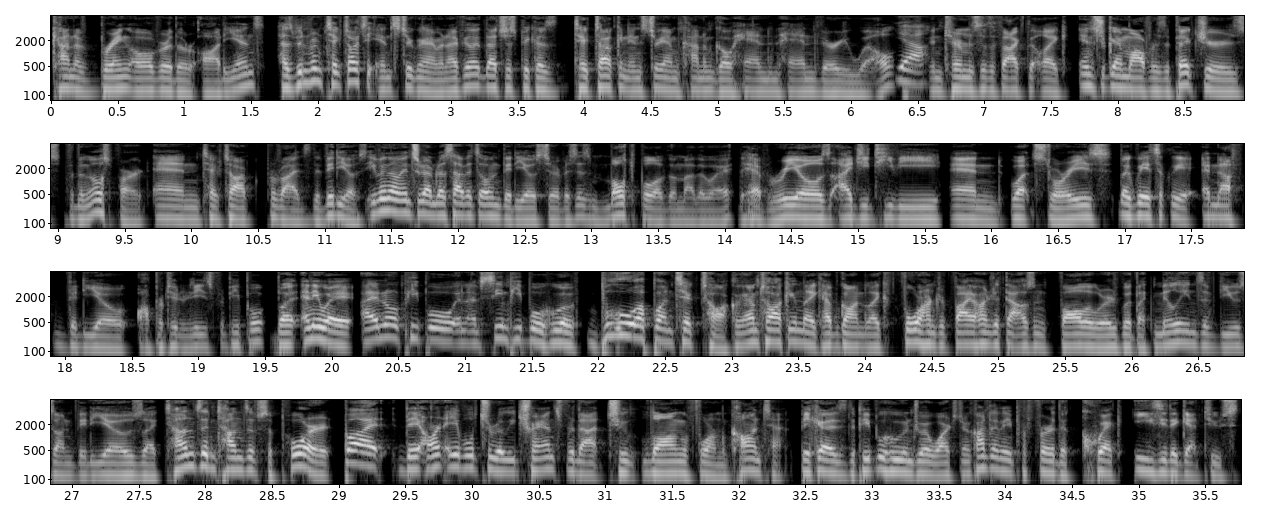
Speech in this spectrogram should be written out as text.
kind of bring over their audience has been from TikTok to Instagram. And I feel like that's just because TikTok and Instagram kind of go hand in hand very well. Yeah. In terms of the fact that like Instagram offers the pictures for the most part and TikTok provides the videos. Even though Instagram does have its own video services, multiple of them, by the way. They have Reels, IGTV, and what stories, like basically enough video opportunities for people. But anyway, I know people and I've seen people who have blew up on TikTok. Like I'm talking like have gone to like 400, 500,000 followers with like millions of views on videos, like tons and tons of support, but they aren't able to really transfer that to long form content because the people who enjoy watching their content, they prefer the quick, easy to get to stuff.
